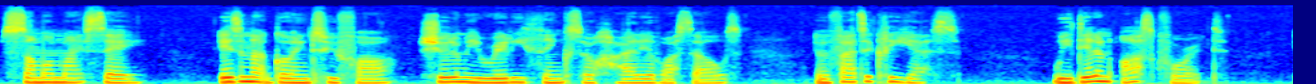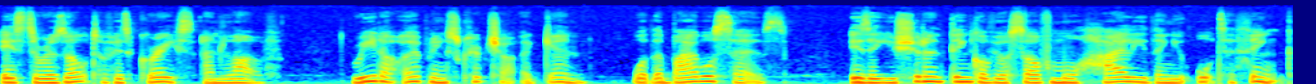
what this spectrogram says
Someone might say, Isn't that going too far? Shouldn't we really think so highly of ourselves? Emphatically, yes. We didn't ask for it. It's the result of his grace and love. Read our opening scripture again. What the Bible says is that you shouldn't think of yourself more highly than you ought to think.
